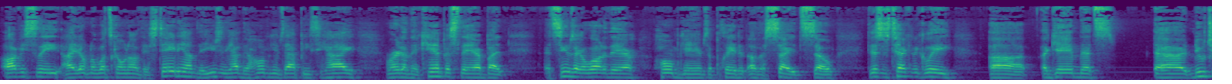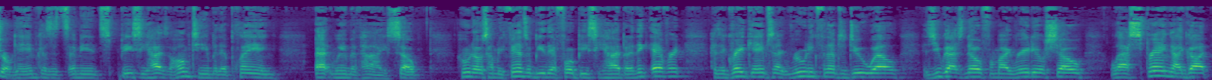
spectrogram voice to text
obviously, I don't know what's going on with their stadium. They usually have their home games at BC High, right on their campus there, but it seems like a lot of their home games are played at other sites. So this is technically uh, a game that's a neutral game because it's, I mean, it's BC High's the home team, but they're playing at Weymouth High. So who knows how many fans will be there for BC High, but I think Everett has a great game tonight, rooting for them to do well. As you guys know from my radio show last spring, I got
